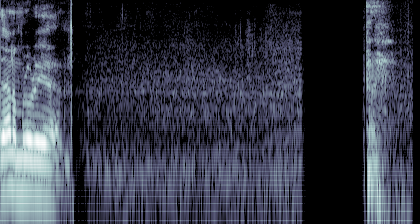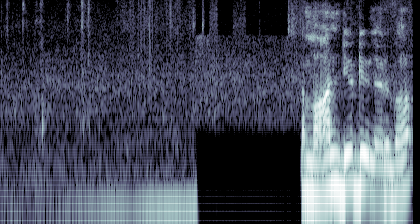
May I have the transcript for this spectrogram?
இதான் நம்மளுடைய நம்ம ஆன் டியூட்டியில் இருக்கோம்.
